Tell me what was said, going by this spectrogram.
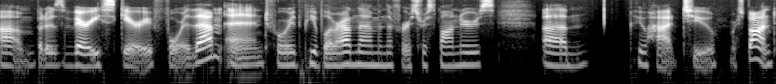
Um, but it was very scary for them and for the people around them and the first responders um, who had to respond.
